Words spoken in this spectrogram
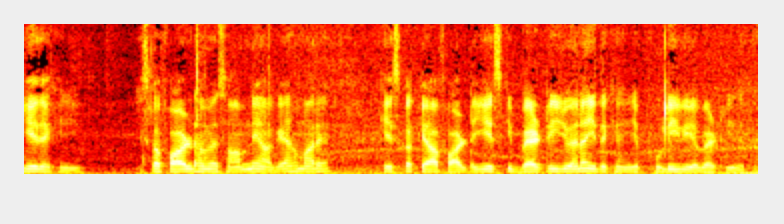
ये देखें जी, इसका फॉल्ट हमें सामने आ गया हमारे, कि इसका क्या फॉल्ट है? ये इसकी बैटरी जो है ना, ये देखें, ये फूली हुई है बैटरी देखें।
